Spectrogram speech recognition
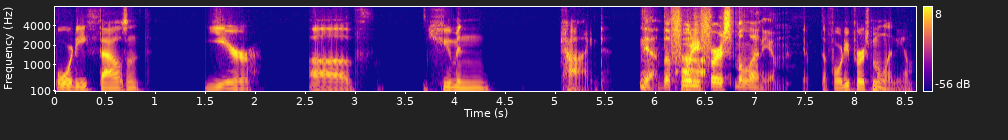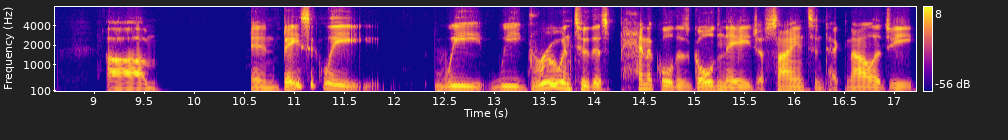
40,000th year of humankind. Yeah, the 41st millennium. Yep, the 41st millennium. Um, and basically, we we grew into this pinnacle, this golden age of science and technology,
